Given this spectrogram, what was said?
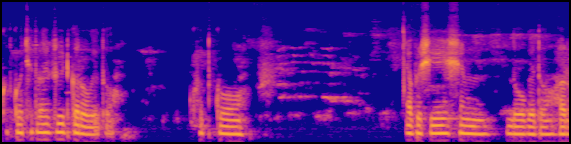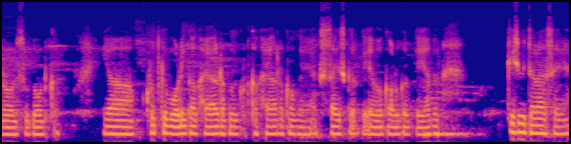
खुद को अच्छी तरह ट्रीट करोगे तो? खुद को अप्रिसिएशन दोगे तो? हर रोज़ सुबह उठ कर। या खुद के बॉडी का ख्याल रखोगे, खुद का ख्याल रखोगे एक्सरसाइज करके या वर्कआउट करके या फिर किसी भी तरह से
